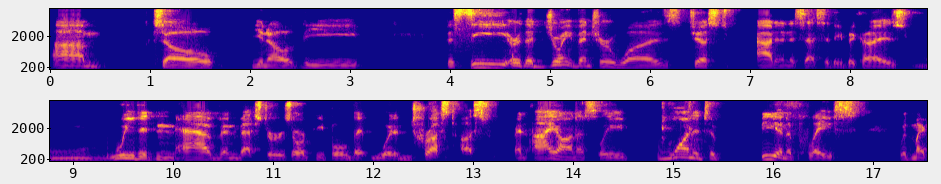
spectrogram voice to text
Um, so you know the the C or the joint venture was just out of necessity because we didn't have investors or people that would trust us. And I honestly wanted to be in a place with my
